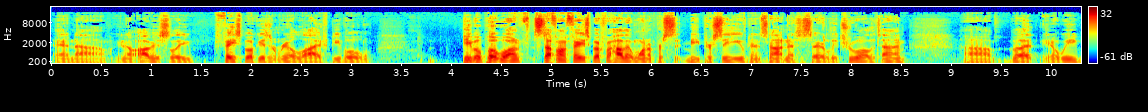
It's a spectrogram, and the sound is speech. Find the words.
And uh, you know, obviously, Facebook isn't real life. People people put one stuff on Facebook for how they want to perce- be perceived, and it's not necessarily true all the time. Uh, but you know, we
